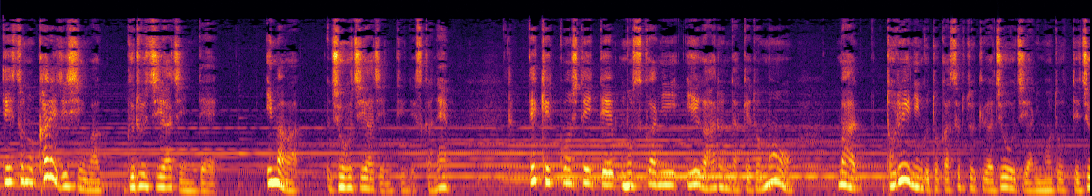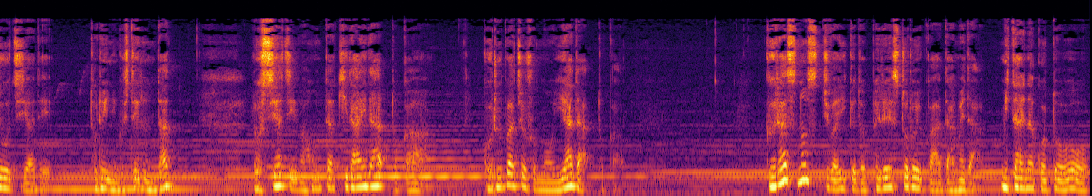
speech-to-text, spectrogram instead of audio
でその彼自身はグルジア人で今はジョージア人っていうんですかね。で結婚していてモスクワに家があるんだけども、まあ、トレーニングとかする時はジョージアに戻ってジョージアでトレーニングしてるんだ。ロシア人は本当は嫌いだとかゴルバチョフも嫌だとか。グラスノスチはいいけどペレストロイカはダメだみたいなことを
